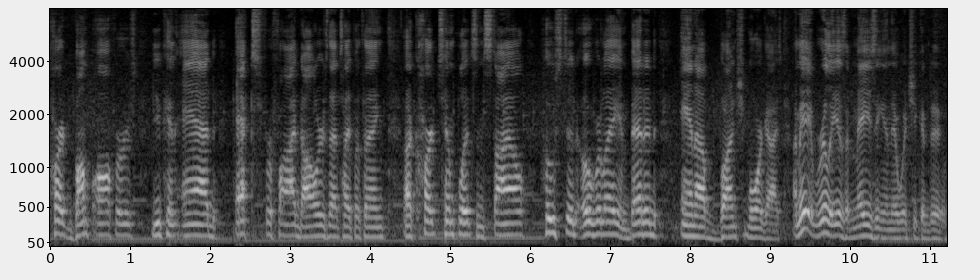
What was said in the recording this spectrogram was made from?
cart bump offers. You can add X for five dollars that type of thing. Uh, cart templates and style hosted overlay embedded and a bunch more guys. I mean it really is amazing in there what you can do.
